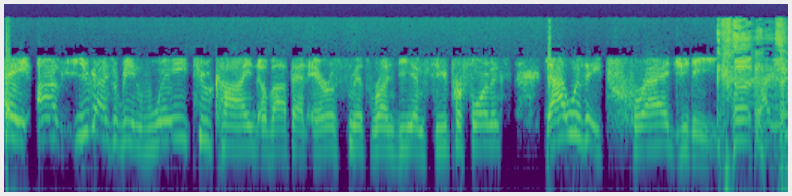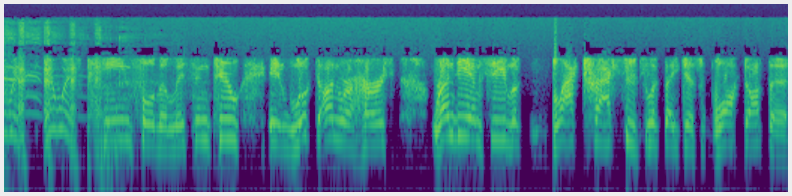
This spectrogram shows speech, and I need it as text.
Hey, uh, you guys are being way too kind about that Aerosmith Run DMC performance. That was a tragedy. I mean, it was it was painful to listen to. It looked unrehearsed. Run DMC looked black tracksuits looked like just walked off the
